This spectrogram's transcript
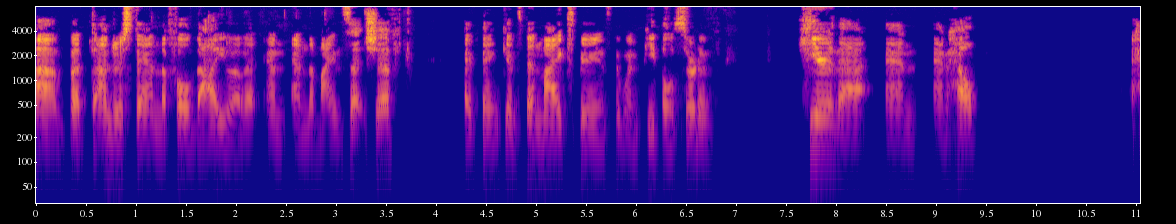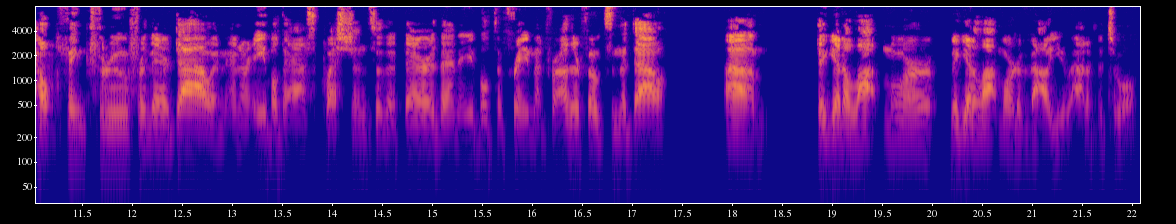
um, but to understand the full value of it and and the mindset shift i think it's been my experience that when people sort of hear that and and help help think through for their DAO and, and are able to ask questions so that they're then able to frame it for other folks in the DAO, um, they get a lot more. They get a lot more to value out of the tool.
